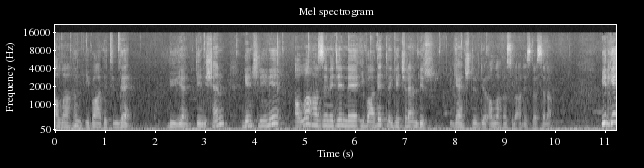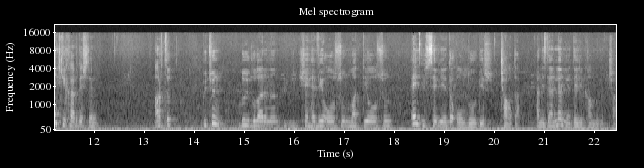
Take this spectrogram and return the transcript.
Allah'ın ibadetinde büyüyen, gelişen, gençliğini Allah Azze ve Celle'ye ibadetle geçiren bir gençtir diyor Allah Resulü Aleyhisselam. Bir genç ki kardeşlerim artık bütün duygularının şehevi olsun, maddi olsun en üst seviyede olduğu bir çağda. Hani derler ya delikanlılık çağı.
